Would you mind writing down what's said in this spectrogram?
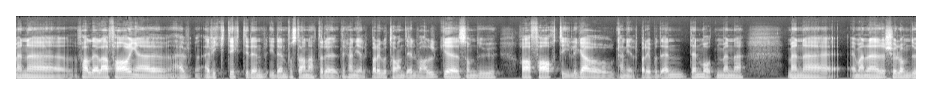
men uh, for all del erfaring er, er, er viktig i den, i den, forstand at det, det, kan hjelpe deg å ta en del valg uh, som du har erfart tidligere, og kan hjelpe deg på den, den måten. Men, uh, men jeg mener, selv om du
